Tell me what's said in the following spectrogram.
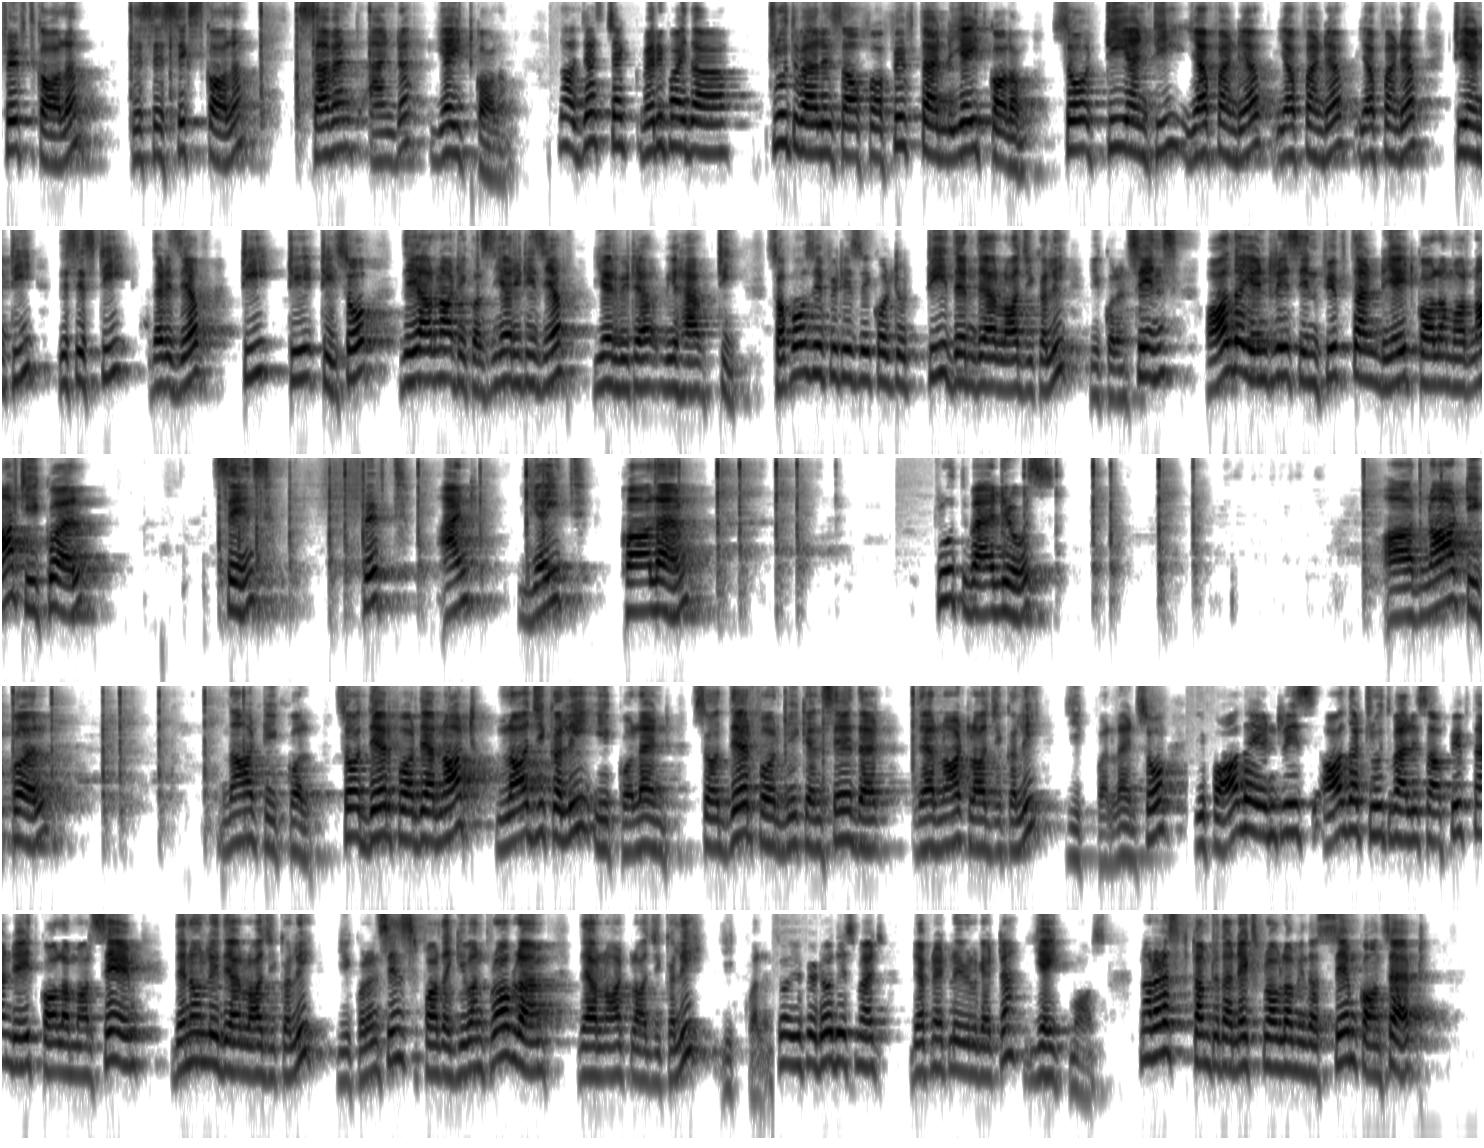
fifth column, this is sixth column, seventh and eighth column. Now just check, verify the truth values of uh, fifth and eighth column. So T and T, F and F, F and F, F and F, T and T, this is T, that is F, T, T, T. So they are not equals. Here it is F, here we we have T. Suppose if it is equal to t, then they are logically equivalent. Since all the entries in fifth and eighth column are not equal, since fifth and eighth column truth values are not equal, not equal. So, therefore, they are not logically equivalent. So, therefore, we can say that they are not logically equivalent. So, if all the entries, all the truth values of fifth and eighth column are same, then only they are logically equivalent. Since for the given problem, they are not logically equivalent. So, if you do this much, definitely you will get a 8 marks. Now, let us come to the next problem in the same concept.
